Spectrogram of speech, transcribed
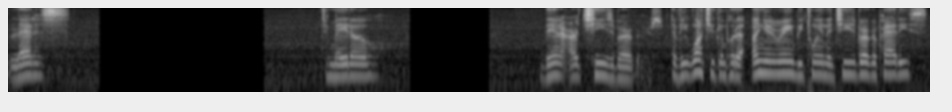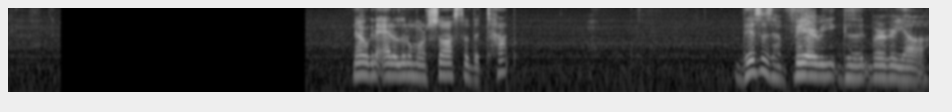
Lettuce. Tomato. Then our cheeseburgers. If you want, you can put an onion ring between the cheeseburger patties. Now we're going to add a little more sauce to the top this is a very good burger, y'all.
